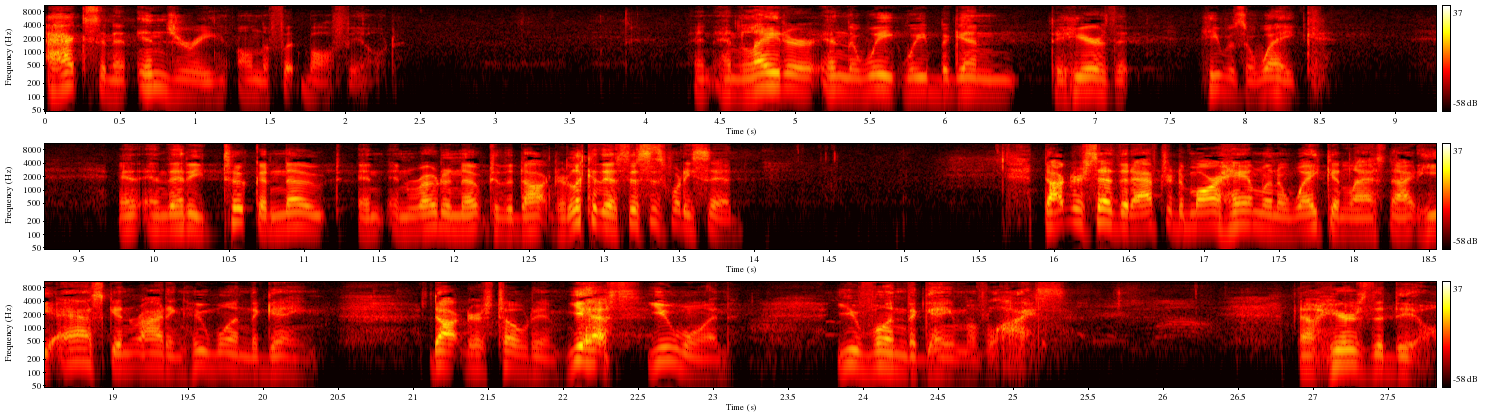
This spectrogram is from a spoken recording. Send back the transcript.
accident, injury on the football field. And, and later in the week, we began to hear that he was awake and, and that he took a note and, and wrote a note to the doctor. Look at this. This is what he said. Doctor said that after Damar Hamlin awakened last night, he asked in writing who won the game. Doctors told him, Yes, you won. You've won the game of life. Now, here's the deal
